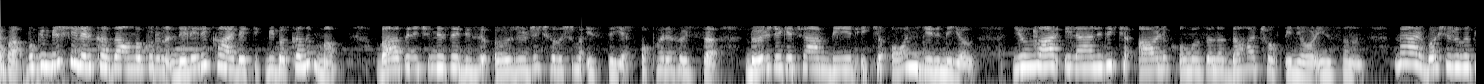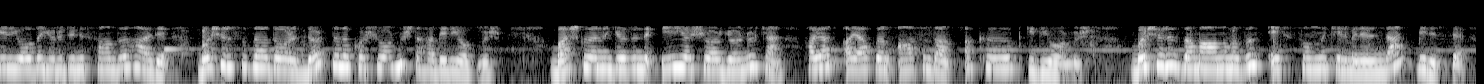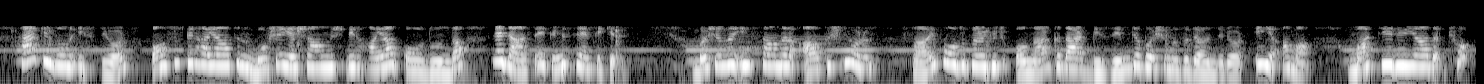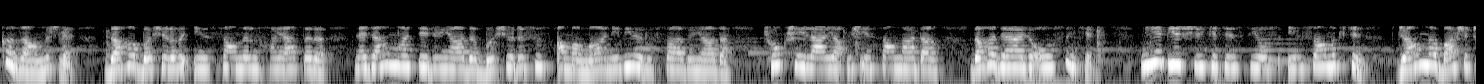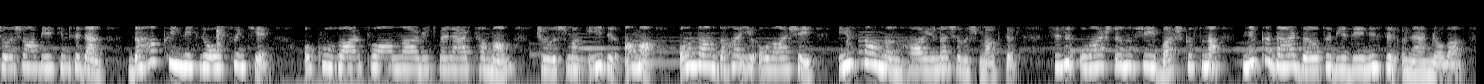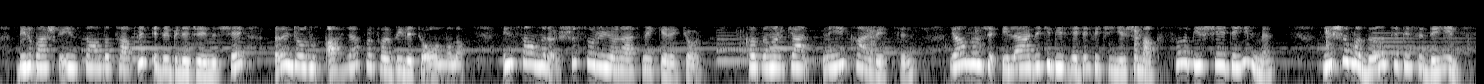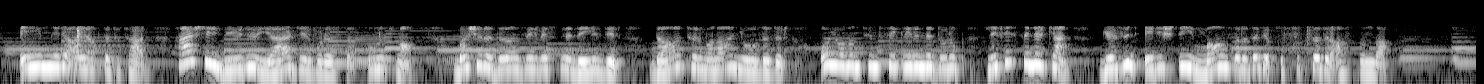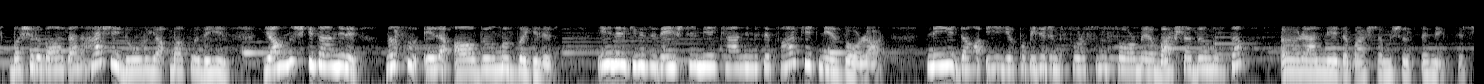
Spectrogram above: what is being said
Merhaba, bugün bir şeyleri kazanmak uğruna neleri kaybettik bir bakalım mı? Bazen içimizde bizi öldürücü çalışma isteği, o para hırsı, böylece geçen 1, 2, 10, 20 yıl. Yıllar ilerledikçe ağırlık omuzlarına daha çok biniyor insanın. Meğer başarılı bir yolda yürüdüğünü sandığı halde başarısızlığa doğru dört nala koşuyormuş da haberi yokmuş. Başkalarının gözünde iyi yaşıyor görünürken hayat ayaklarının altından akıp gidiyormuş. Başarı zamanımızın efsunlu kelimelerinden birisi. İstiyor. Onsuz bir hayatın boşa yaşanmış bir hayat olduğunda nedense hepimiz hemfikiriz. Başarılı insanları alkışlıyoruz. Sahip oldukları güç onlar kadar bizim de başımızı döndürüyor. İyi ama maddi dünyada çok kazanmış ve daha başarılı insanların hayatları neden maddi dünyada başarısız ama manevi ve ruhsal dünyada çok şeyler yapmış insanlardan daha değerli olsun ki? Niye bir şirketin CEO'su insanlık için canla başla çalışan bir kimseden daha kıymetli olsun ki? Okullar, puanlar, rütbeler tamam, çalışmak iyidir ama ondan daha iyi olan şey insanlığın hayrına çalışmaktır. Sizin ulaştığınız şeyi başkasına ne kadar dağıtabildiğinizdir önemli olan. Bir başka insanda taklit edebileceğiniz şey önce onun ahlak ve fazileti olmalı. İnsanlara şu soruyu yöneltmek gerekiyor. Kazanırken neyi kaybettin? Yalnızca ilerideki bir hedef için yaşamak sığ bir şey değil mi? Yaşamadığın tepesi değil, eğimleri ayakta tutar. Her şeyin büyüdüğü yerdir burası, unutma. Başarı dağın zirvesinde değildir, dağa tırmanan yoldadır. O yolun tümseklerinde durup nefeslenirken gözün eriştiği manzarada ve ufuktadır aslında. Başarı bazen her şeyi doğru yapmakla değil, yanlış gidenleri nasıl ele aldığımızla gelir. Yenilgimizi değiştirmeye kendimizi fark etmeye zorlar. Neyi daha iyi yapabilirim sorusunu sormaya başladığımızda öğrenmeye de başlamışız demektir.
